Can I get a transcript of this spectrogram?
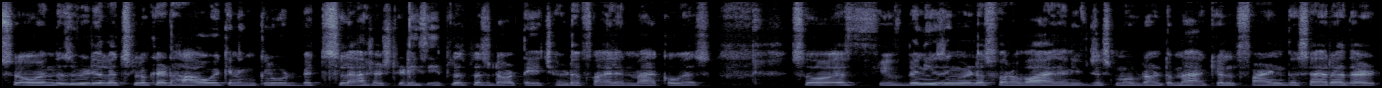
So in this video, let's look at how we can include bit slash stdc++.h header file in macOS. So if you've been using Windows for a while and you've just moved on to Mac, you'll find this error that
